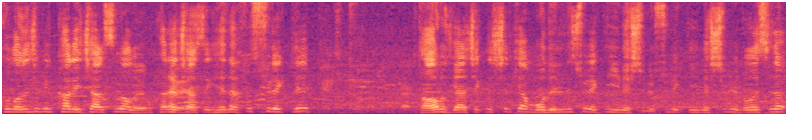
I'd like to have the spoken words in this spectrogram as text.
kullanıcı bir kare içerisine alıyor. Bu kare Evet. içerisindeki hedefi sürekli taarruz gerçekleştirirken modelini sürekli iyileştiriyor. Sürekli iyileştiriyor. Dolayısıyla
